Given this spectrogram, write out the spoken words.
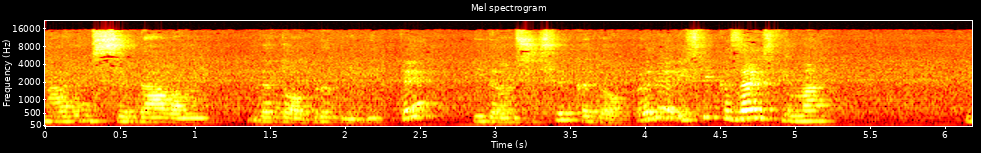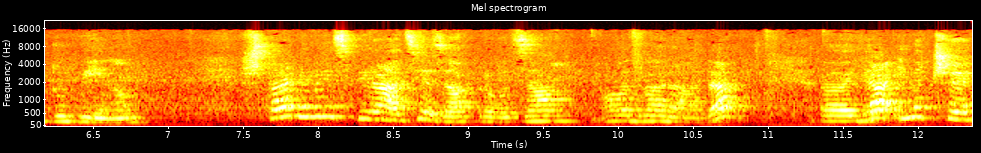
nadam se da vam da dobro vidite i da vam se slika dopada i slika zaista ima dubinu. Šta je bila inspiracija zapravo za ova dva rada? E, ja inače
